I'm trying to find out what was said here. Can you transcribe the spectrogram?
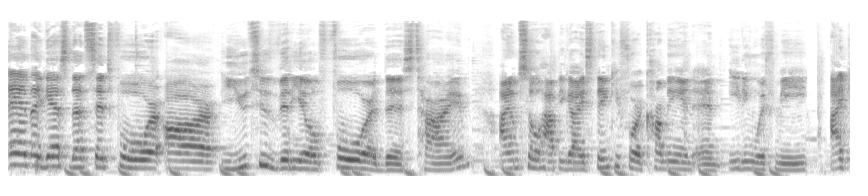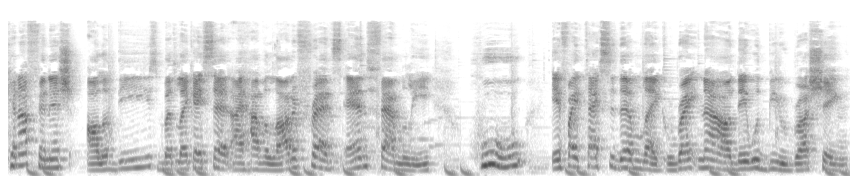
And I guess that's it for our YouTube video for this time. I am so happy guys. Thank you for coming in and eating with me. I cannot finish all of these, but like I said, I have a lot of friends and family who, if I texted them like right now, they would be rushing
